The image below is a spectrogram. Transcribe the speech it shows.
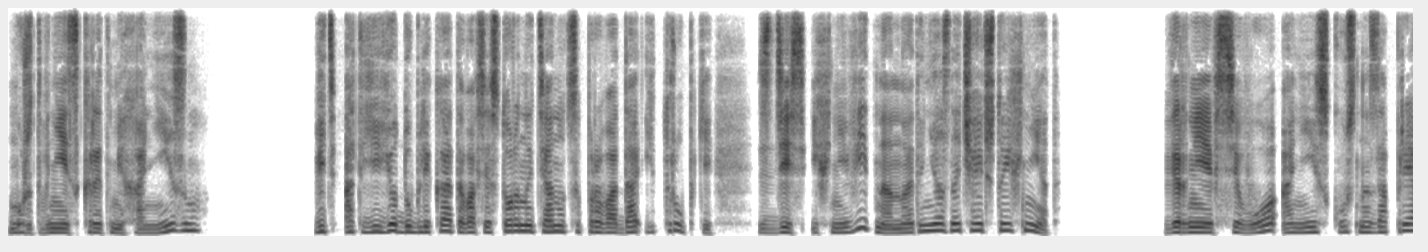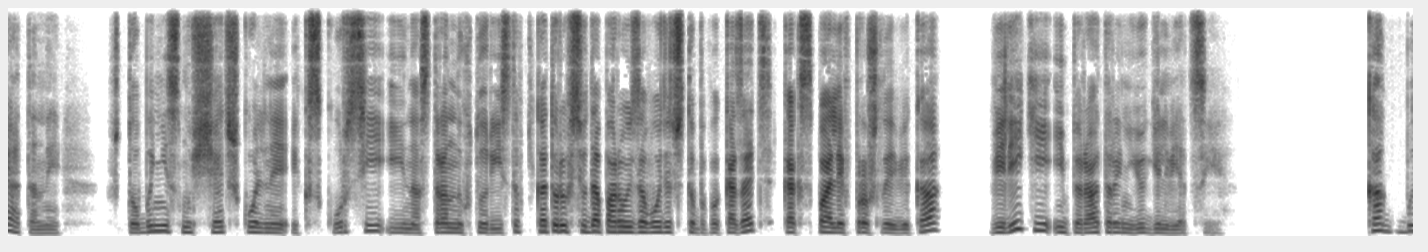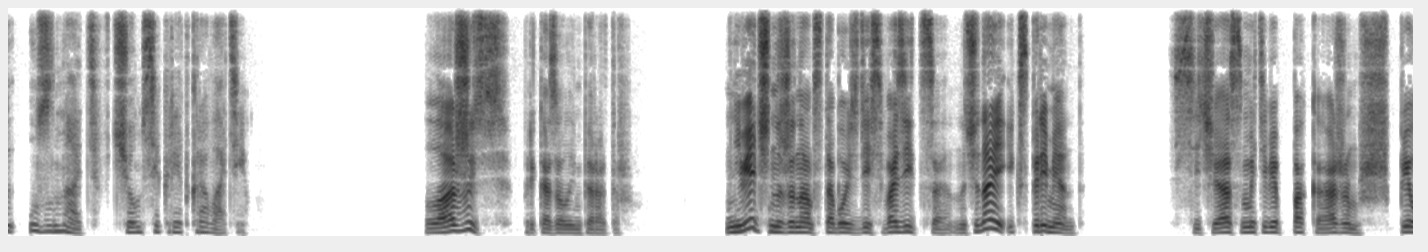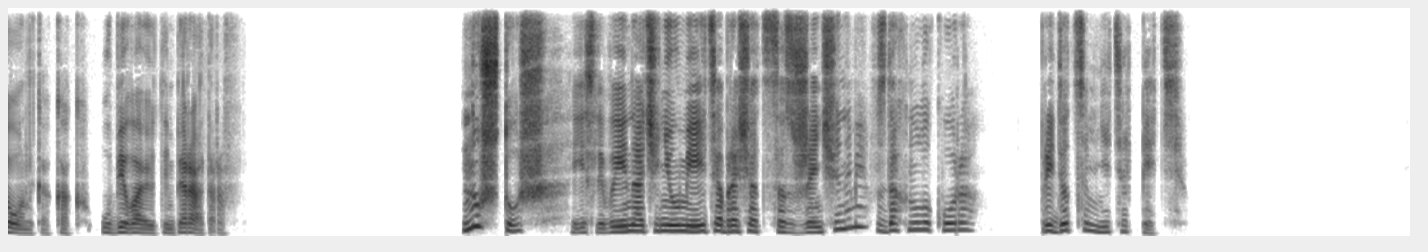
Может, в ней скрыт механизм? Ведь от ее дубликата во все стороны тянутся провода и трубки. Здесь их не видно, но это не означает, что их нет. Вернее всего, они искусно запрятаны — чтобы не смущать школьные экскурсии и иностранных туристов, которых сюда порой заводят, чтобы показать, как спали в прошлые века великие императоры Нью-Гельвеции. Как бы узнать, в чем секрет кровати? «Ложись», — приказал император. «Не вечно же нам с тобой здесь возиться. Начинай эксперимент. Сейчас мы тебе покажем, шпионка, как убивают императоров». «Ну что ж, если вы иначе не умеете обращаться с женщинами, — вздохнула Кора, — придется мне терпеть».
